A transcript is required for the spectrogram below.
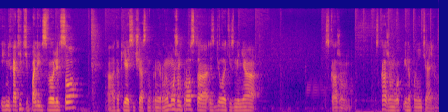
и не хотите полить свое лицо, а, как я сейчас, например, мы можем просто сделать из меня, скажем, скажем, вот инопланетянина.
